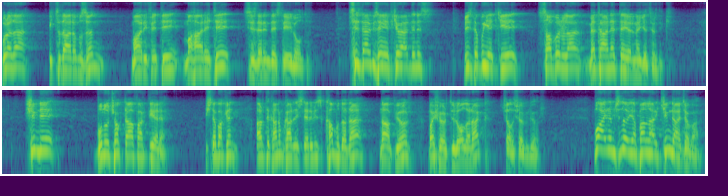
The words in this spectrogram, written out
Burada iktidarımızın marifeti, mahareti sizlerin desteğiyle oldu. Sizler bize yetki verdiniz. Biz de bu yetkiyi sabırla, metanetle yerine getirdik. Şimdi bunu çok daha farklı yere. İşte bakın artık hanım kardeşlerimiz kamuda da ne yapıyor? Başörtülü olarak çalışabiliyor. Bu ayrımcılığı yapanlar kimdi acaba?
